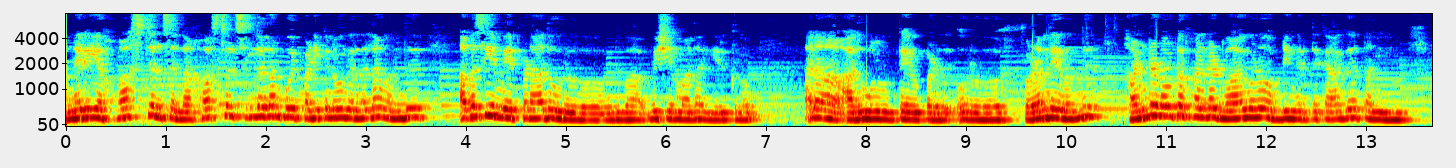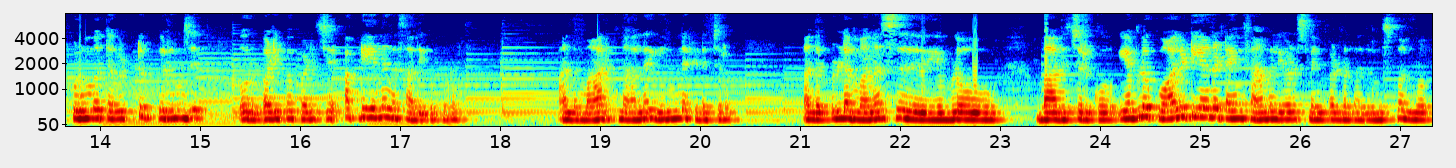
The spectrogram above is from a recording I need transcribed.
நிறைய ஹாஸ்டல்ஸ் எல்லாம் ஹாஸ்டல்ஸ்லாம் போய் படிக்கணுங்கிறதெல்லாம் வந்து அவசியம் ஏற்படாத ஒரு இதுவா விஷயமா தான் இருக்கணும். ஆனால் அதுவும் தேவைப்படுது. ஒரு குழந்தை வந்து ஹண்ட்ரட் அவுட் ஆஃப் ஹண்ட்ரட் வாங்கணும் அப்படிங்கிறதுக்காக தன் குடும்பத்தை விட்டு பிரிஞ்சு ஒரு படிப்பை படித்து அப்படி என்னங்க சாதிக்க போகிறோம் அந்த மார்க்னால என்ன கிடைச்சிரும்? அந்த பிள்ளை மனசு எவ்வளோ பாதிச்சிருக்கும்? எவ்வளோ குவாலிட்டியான டைம் ஃபேமிலியோட ஸ்பெண்ட் பண்ணுறது அதை மிஸ் பண்ணோம்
